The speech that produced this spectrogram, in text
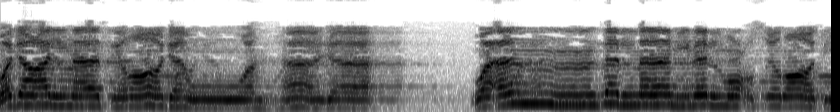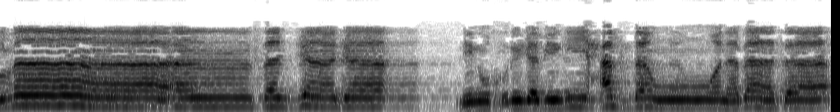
وجعلنا سراجا وهاجا وأنزلنا من المعصرات ماء ثجاجا لنخرج به حبا ونباتا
